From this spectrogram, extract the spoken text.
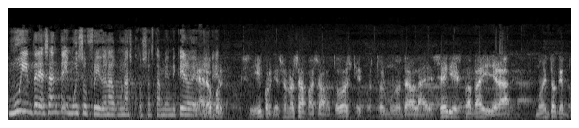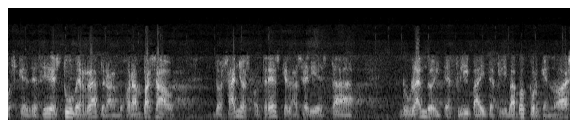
muy interesante y muy sufrido en algunas cosas también, quiero decir. Claro, ¿eh? porque, sí, porque eso nos ha pasado a todos, que pues todo el mundo te habla de series, papá, y llega un momento que pues que decides tú verla, pero a lo mejor han pasado dos años o tres que la serie está rulando y te flipa y te flipa pues porque no has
